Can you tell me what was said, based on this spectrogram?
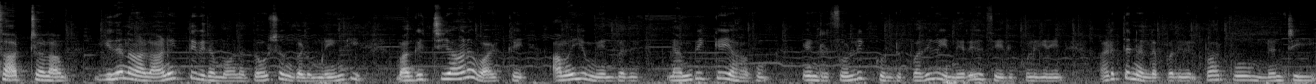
சாற்றலாம். இதனால் அனைத்து விதமான தோஷங்களும் நீங்கி மகிழ்ச்சியான வாழ்க்கை அமையும் என்பது நம்பிக்கையாகும் என்று சொல்லிக்கொண்டு பதிவை நிறைவு செய்து கொள்கிறேன். அடுத்த நல்ல பதிவில் பார்ப்போம். நன்றி.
